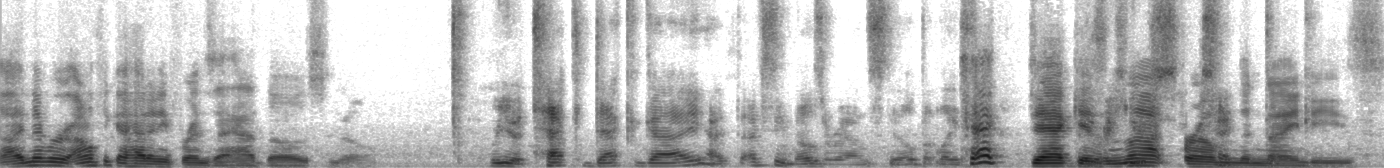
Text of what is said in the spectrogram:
I never. I don't think I had any friends that had those. No. Were you a tech deck guy? I, I've seen those around still, but like Tech Deck is not from the '90s.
